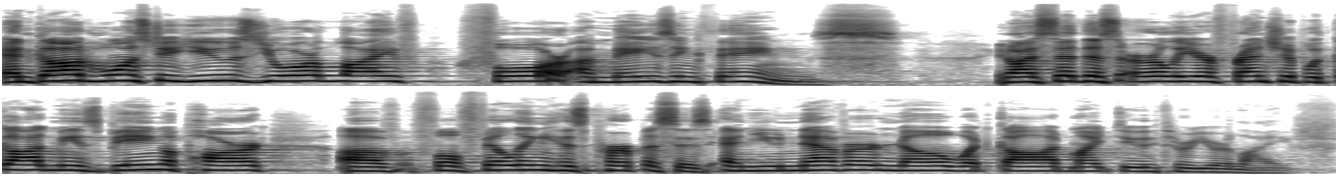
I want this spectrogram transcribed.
And God wants to use your life for amazing things. You know, I said this earlier friendship with God means being a part of fulfilling His purposes, and you never know what God might do through your life.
